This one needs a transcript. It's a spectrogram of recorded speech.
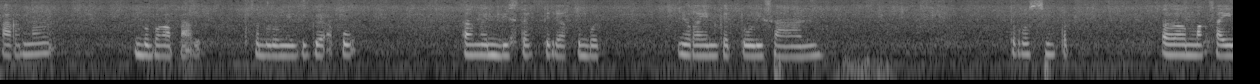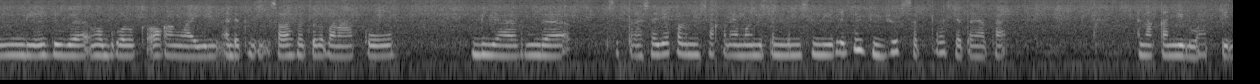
Karena beberapa hari sebelumnya juga aku uh, ngedistract diri aku buat nyurahin ke tulisan terus sempet uh, maksain diri juga ngobrol ke orang lain. Ada salah satu teman aku. Biar nggak stres aja kalau misalkan emang dipendem sendiri tuh jujur stres ya ternyata. Enakan diluapin.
